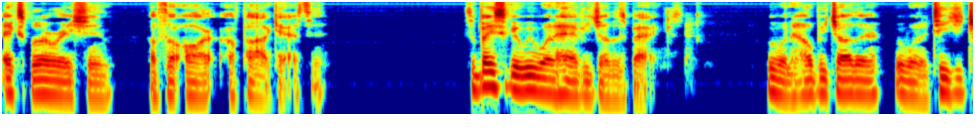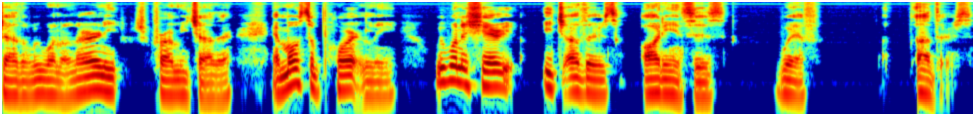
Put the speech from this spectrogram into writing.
exploration of the art of podcasting. So basically, we want to have each other's backs. We want to help each other. We want to teach each other. We want to learn each, from each other. And most importantly, we want to share each other's audiences with others.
